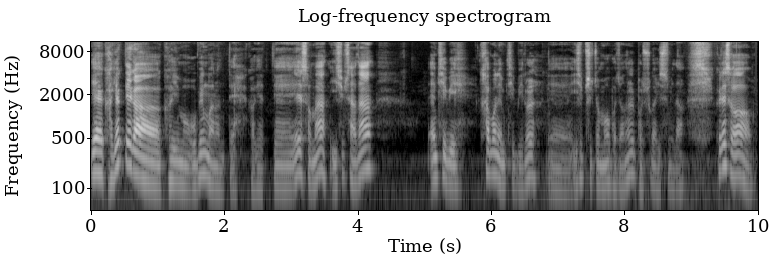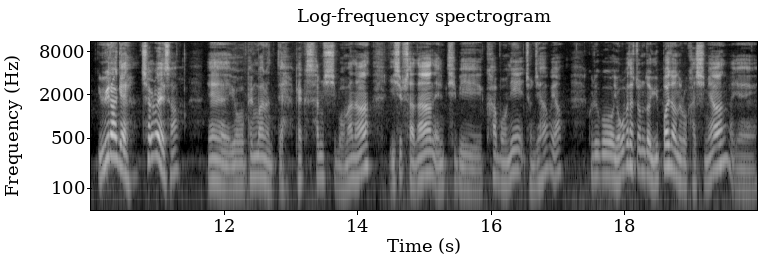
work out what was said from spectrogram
예, 가격대가 거의 뭐 500만 원대 가격대에서만 24단 MTB 카본 MTB를 예, 27.5 버전을 볼 수가 있습니다. 그래서 유일하게 첼로에서 예, 요 100만 원대, 135만 원, 24단 MTB 카본이 존재하고요. 그리고 요거보다 좀 더 윗버전으로 가시면 예,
